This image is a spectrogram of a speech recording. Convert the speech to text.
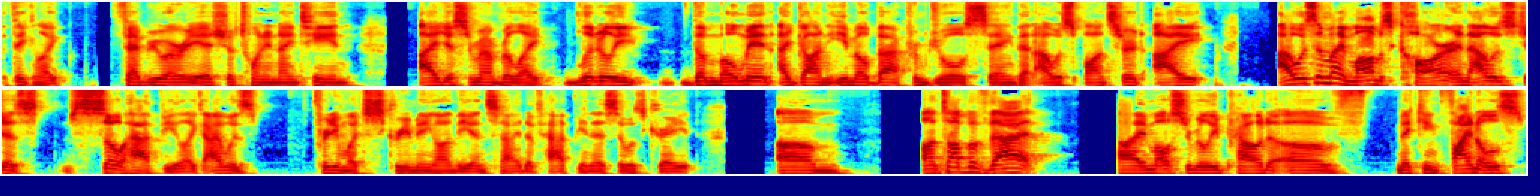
I think like February ish of 2019. I just remember like literally the moment I got an email back from Jules saying that I was sponsored, I I was in my mom's car and I was just so happy. Like I was pretty much screaming on the inside of happiness. It was great. Um, on top of that, I'm also really proud of making finals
